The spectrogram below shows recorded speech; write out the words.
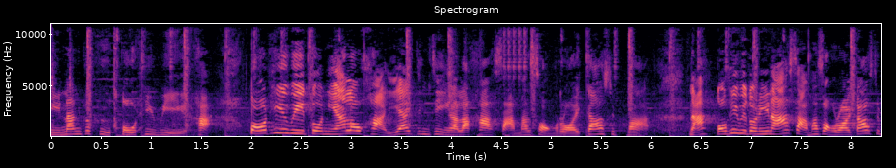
นี้นั่นก็คือโต๊ะทีวีค่ะ โต๊ะทีวีตัวนี้เราขายแยกจริงๆอะราคา 3,290 บาทนะโต๊ะทีวีตัวนี้นะ 3,290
